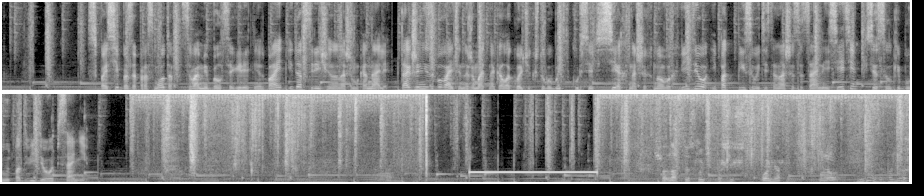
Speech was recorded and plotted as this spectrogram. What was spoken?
Спасибо за просмотр, с вами был Сигаретнет Бай и до встречи на нашем канале. Также не забывайте нажимать на колокольчик, чтобы быть в курсе всех наших новых видео и подписывайтесь на наши социальные сети, все ссылки будут под видео в описании. У нас тут случай пошли, что помер. Ну, Не, заболел.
